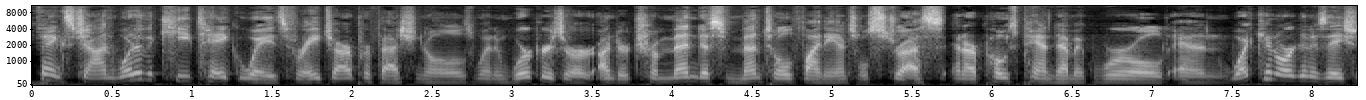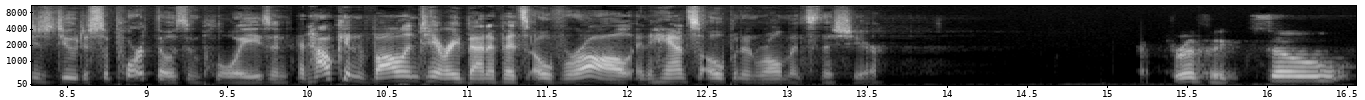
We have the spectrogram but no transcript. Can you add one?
Thanks, John. What are the key takeaways for HR professionals when workers are under tremendous mental financial stress in our post pandemic world? And what can organizations do to support those employees? And, and how can voluntary benefits overall enhance open enrollments this year? Terrific. So,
